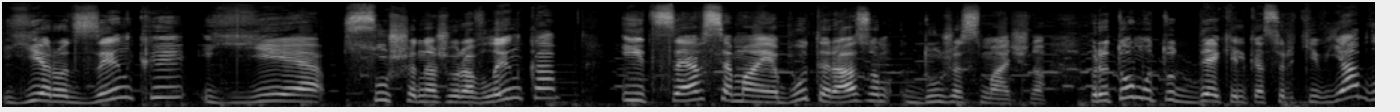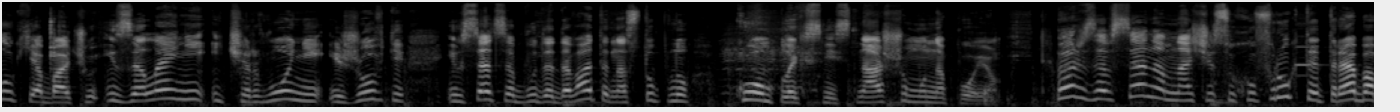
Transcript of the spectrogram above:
є родзинки, є сушена журавлинка. І це все має бути разом дуже смачно. При тому тут декілька сортів яблук. Я бачу і зелені, і червоні, і жовті, і все це буде давати наступну комплексність нашому напою. Перш за все, нам наші сухофрукти треба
